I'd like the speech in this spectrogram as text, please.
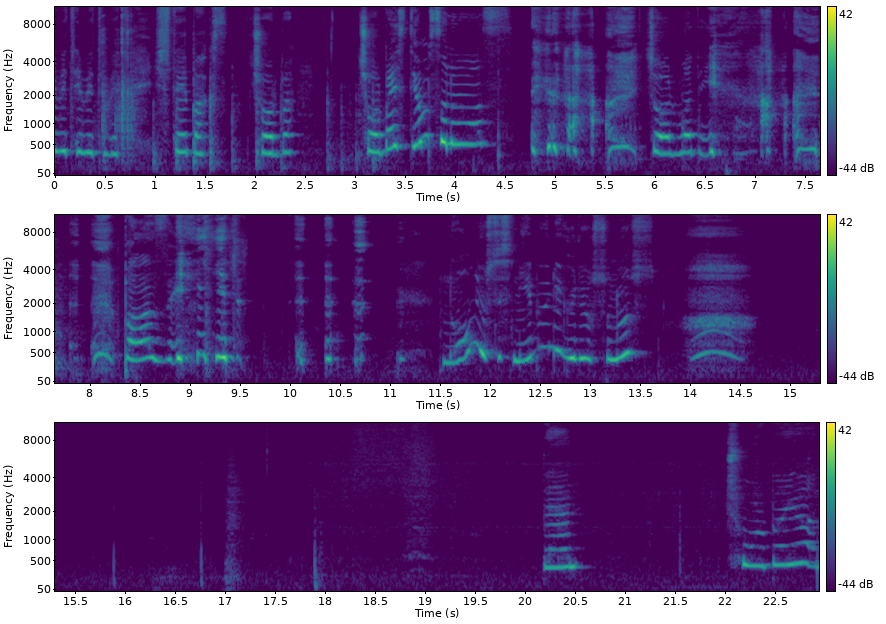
Evet evet evet. İşte bak çorba. Çorba istiyor musunuz? çorba değil. Panzehir. ne oluyor siz niye böyle gülüyorsunuz? ben çorbaya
